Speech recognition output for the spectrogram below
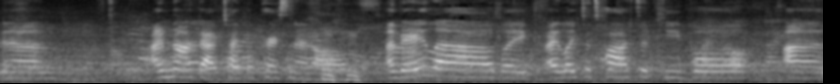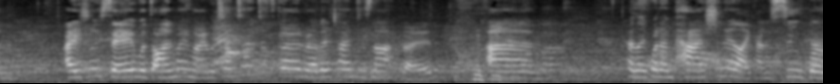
And um, I'm not that type of person at all. I'm very loud. Like I like to talk to people. Um, I usually say what's on my mind, which sometimes it's good, but other times it's not good. Um, and like when I'm passionate, like I'm super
